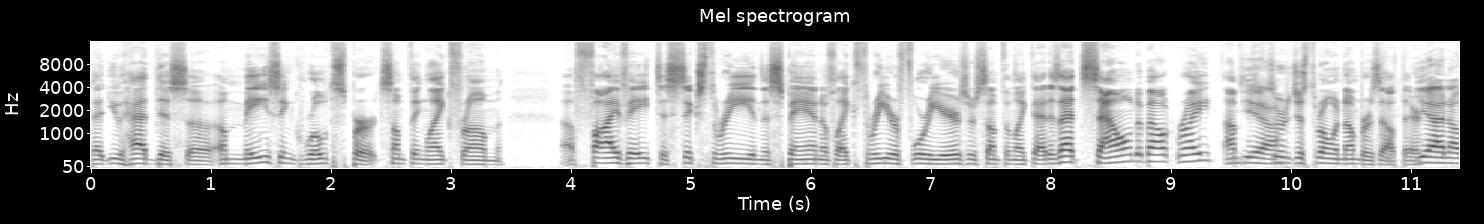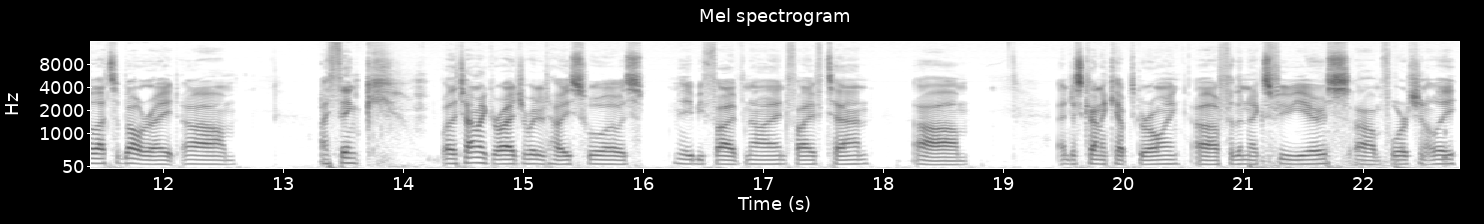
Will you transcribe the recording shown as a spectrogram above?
That you had this uh, amazing growth spurt, something like from uh, five eight to six three in the span of like three or four years or something like that. Does that sound about right? I'm Yeah. sort of just throwing numbers out there. Yeah, no, that's about right. Um, I think by the time I graduated high school, I was maybe five nine, five ten, um, and just kind of kept growing uh, for the next few years. Um, fortunately,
